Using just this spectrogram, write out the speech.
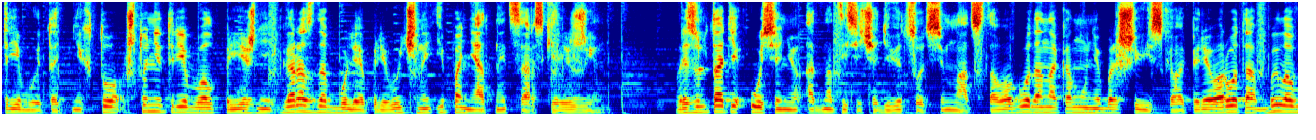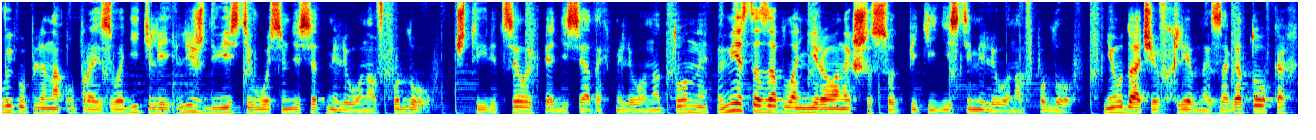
требуют от них то, что не требовал прежний, гораздо более привычный и понятный царский режим. В результате осенью 1917 года, накануне большевистского переворота, было выкуплено у производителей лишь 280 миллионов пудов, 4,5 миллиона тонны, вместо запланированных 650 миллионов пудов. Неудачи в хлебных заготовках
